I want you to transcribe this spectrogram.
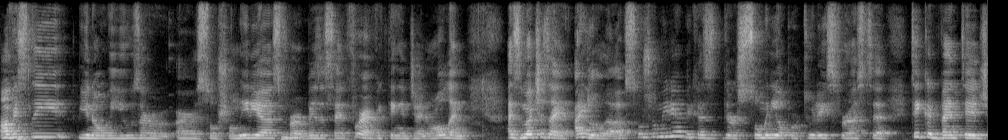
obviously, you know, we use our, our social medias for our business and for everything in general. And as much as I, I love social media because there's so many opportunities for us to take advantage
